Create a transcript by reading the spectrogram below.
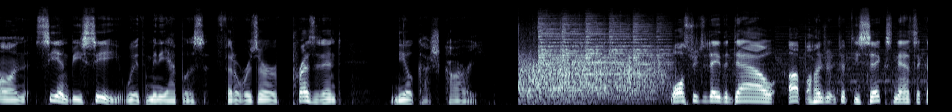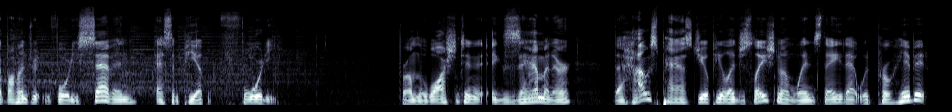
on CNBC with Minneapolis Federal Reserve President Neel Kashkari. Wall Street today, the Dow up 156, Nasdaq up 147, S&P up 40. From the Washington Examiner, the House passed GOP legislation on Wednesday that would prohibit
